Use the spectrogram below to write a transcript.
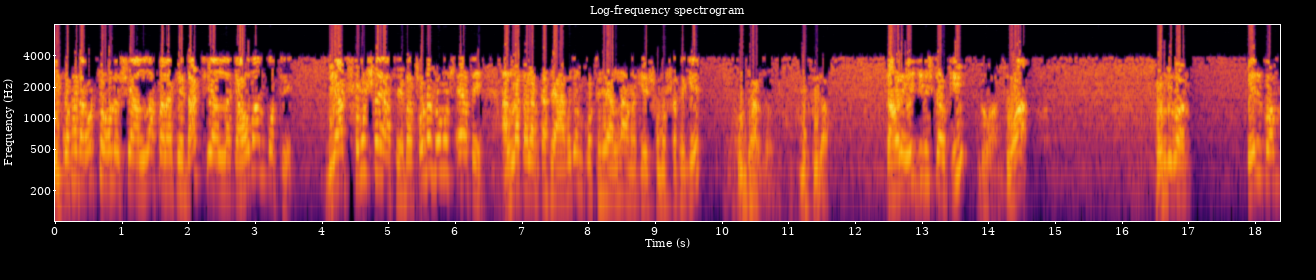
এই কথাটার অর্থ হলো, সে আল্লাহ তালাকে ডাকছে, আল্লাহকে আহ্বান করছে। বিরাট সমস্যায় আছে বা ছোট সমস্যায় আছে আল্লাহ তালার কাছে আবেদন করছে হে আল্লাহ আমাকে এই সমস্যা থেকে উদ্ধার করো মুক্তি দাও। তাহলে এই জিনিসটাও কি? দোয়া। বন্ধুগণ এরকম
